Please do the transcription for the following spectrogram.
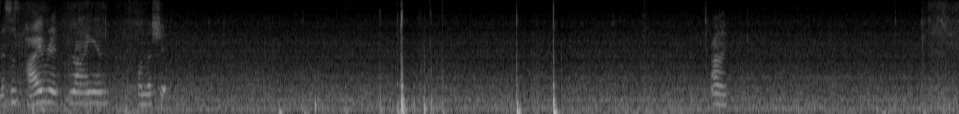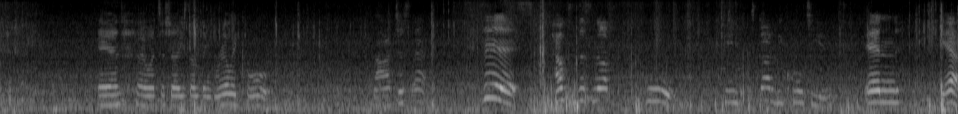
This is Pirate Ryan on the ship. And I want to show you something really cool. Not just that. This! How is this not cool? I mean, it's gotta be cool to you. And yeah.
